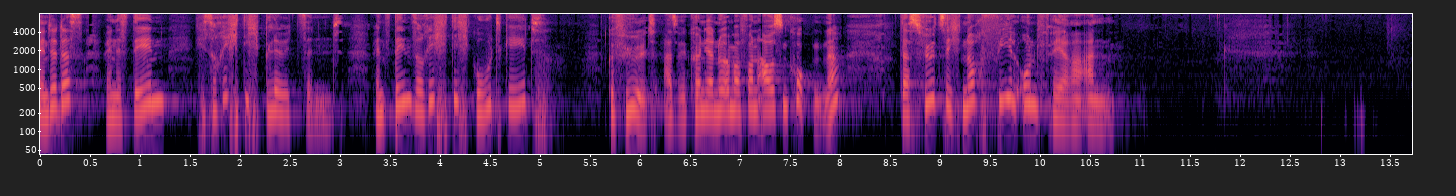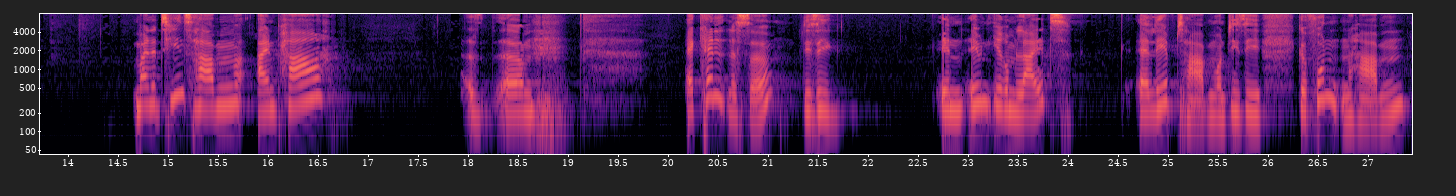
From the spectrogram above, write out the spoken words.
Kennt ihr das? Wenn es denen, die so richtig blöd sind, wenn es denen so richtig gut geht, gefühlt, also wir können ja nur immer von außen gucken, ne? das fühlt sich noch viel unfairer an. Meine Teens haben ein paar ähm, Erkenntnisse, die sie in, in ihrem Leid erlebt haben und die sie gefunden haben,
